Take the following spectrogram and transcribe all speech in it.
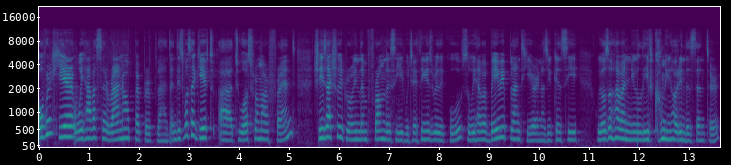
Over here, we have a serrano pepper plant. And this was a gift uh, to us from our friend. She's actually growing them from the seed, which I think is really cool. So we have a baby plant here. And as you can see, we also have a new leaf coming out in the center.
